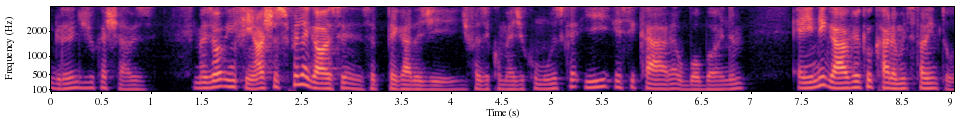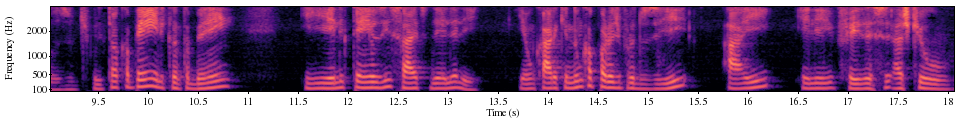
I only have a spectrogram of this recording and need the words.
Grande Juca Chaves. Mas, eu, enfim, eu acho super legal essa, essa pegada de, de fazer comédia com música. E esse cara, o Bob Burnham, é inegável que o cara é muito talentoso. Tipo, ele toca bem, ele canta bem e ele tem os insights dele ali. E é um cara que nunca parou de produzir. Aí ele fez esse. Acho que o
